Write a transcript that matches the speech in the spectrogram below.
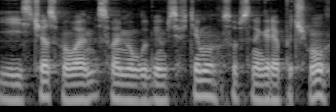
И сейчас мы с вами углубимся в тему, собственно говоря, почему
